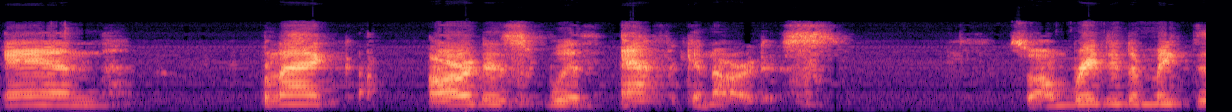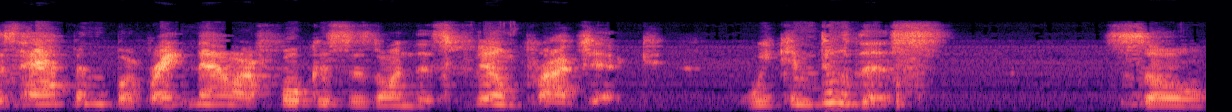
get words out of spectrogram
and black artists with African artists. So I'm ready to make this happen, but right now our focus is on this film project. We can do this. So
